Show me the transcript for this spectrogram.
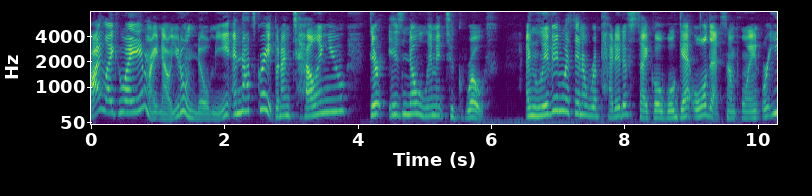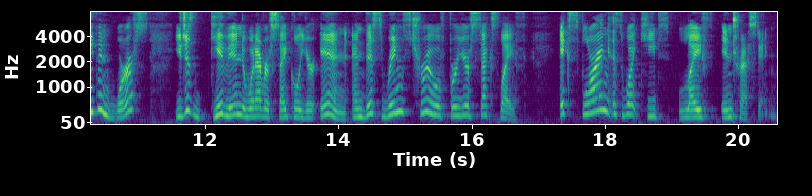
I like who I am right now. You don't know me, and that's great. But I'm telling you, there is no limit to growth. And living within a repetitive cycle will get old at some point, or even worse, you just give in to whatever cycle you're in. And this rings true for your sex life. Exploring is what keeps life interesting.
